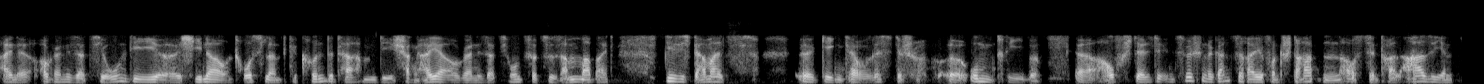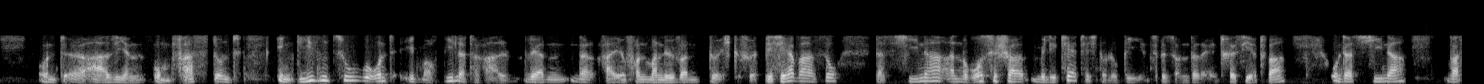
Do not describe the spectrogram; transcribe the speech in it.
eine Organisation, die äh, China und Russland gegründet haben, die Shanghaier Organisation für Zusammenarbeit, die sich damals gegen terroristische äh, Umtriebe äh, aufstellte, inzwischen eine ganze Reihe von Staaten aus Zentralasien und äh, Asien umfasst. Und in diesem Zuge und eben auch bilateral werden eine Reihe von Manövern durchgeführt. Bisher war es so, dass China an russischer Militärtechnologie insbesondere interessiert war und dass China, was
